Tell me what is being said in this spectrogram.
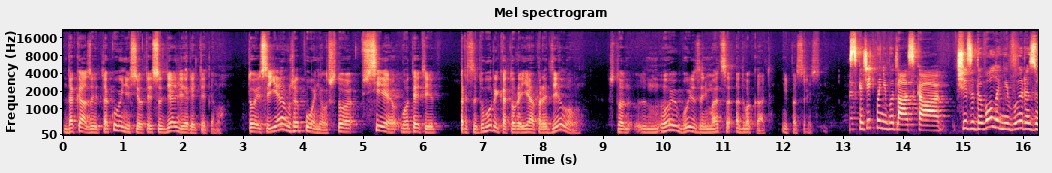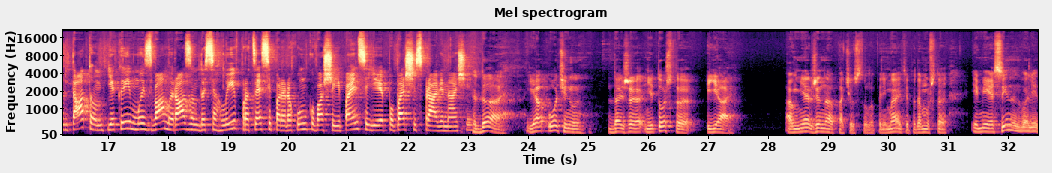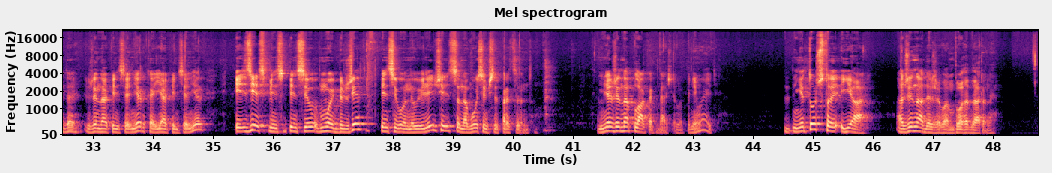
доказывает такую несет, и судья верит этому. То есть я уже понял, что все вот эти процедуры, которые я проделал, что мною будет заниматься адвокат непосредственно. Скажіть мені, будь ласка, чи задоволені ви результатом, який ми з вами разом досягли в процесі перерахунку вашої пенсії по першій справі нашій? Да, я очень, даже не то, что я, а у меня жена почувствовала, понимаете, потому что имея сына инвалида, жена пенсионерка, я пенсионер, и здесь пенс- пенсио- мой бюджет пенсионный увеличивается на 80%. У меня жена плакать начала, понимаете? Не то, что я, а жена даже вам благодарна.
